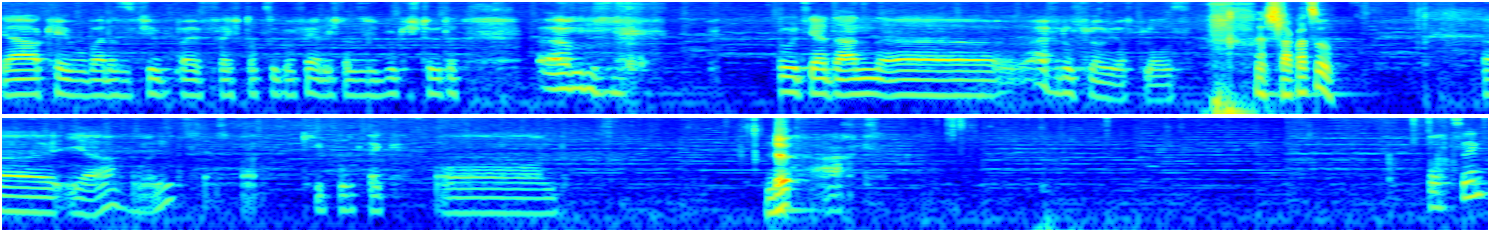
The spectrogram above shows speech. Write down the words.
Ja, okay, wobei das ist viel, bei vielleicht doch zu gefährlich, dass ich ihn wirklich töte. Ähm. Gut, ja dann, äh, einfach nur Flurry of Blows. Schlag mal zu. Äh, ja, Moment. Erstmal Keypunkt weg. Und Nö. 8. 14?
